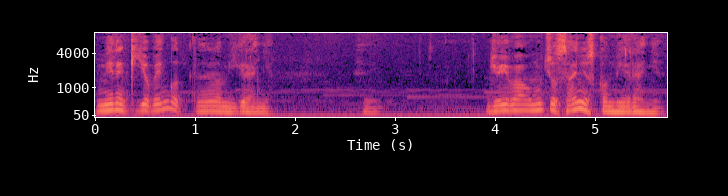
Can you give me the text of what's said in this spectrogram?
Miren que yo vengo a tener una migraña. Yo llevaba muchos años con migraña.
